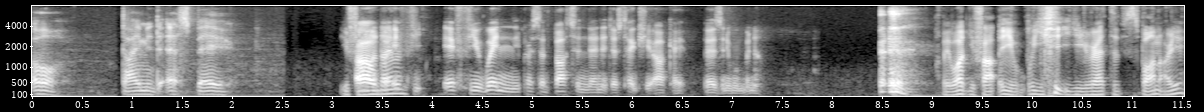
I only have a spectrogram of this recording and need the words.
Oh, Diamond S Bay. You Oh, found a but diamond? if you, if you win, you press a button, then it just takes you. Okay, there's only one winner. Wait, what? You found you you're at the spawn, are you?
